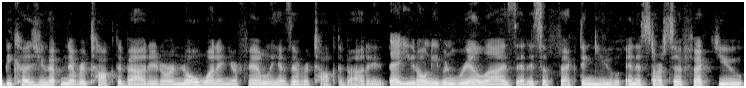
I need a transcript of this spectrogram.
because you have never talked about it, or no one in your family has ever talked about it, that you don't even realize that it's affecting you and it starts to affect you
